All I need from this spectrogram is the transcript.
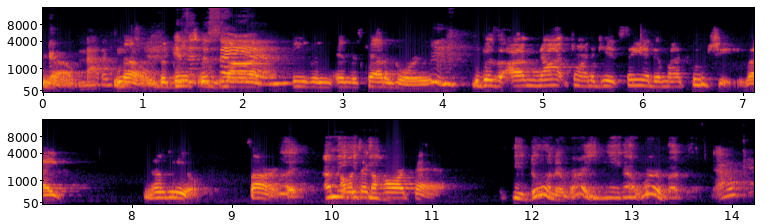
no. Not a no. The beach it the is not even in this category because I'm not trying to get sand in my coochie. Like, no deal. Sorry, But, I I'm mean, gonna take you, a hard pass. If you're doing it right, you ain't got to worry about that. Okay.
